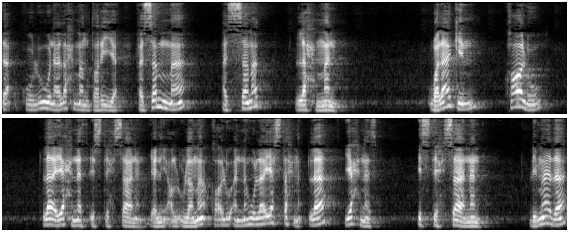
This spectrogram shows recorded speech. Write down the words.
تأكلون لحما طريا. فسمى السمك لحما. ولكن قالوا لا يحنث استحسانا. يعني العلماء قالوا أنه لا يستحنث لا يحنث استحسانا. لماذا؟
